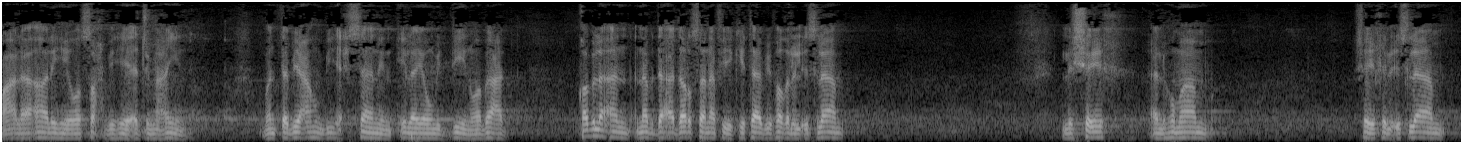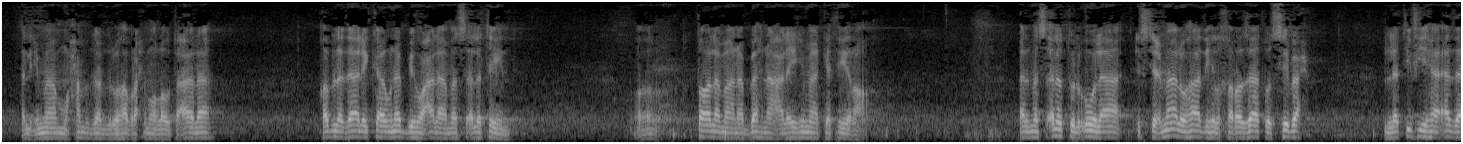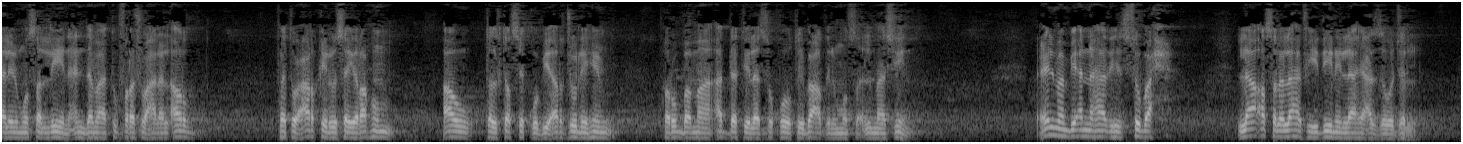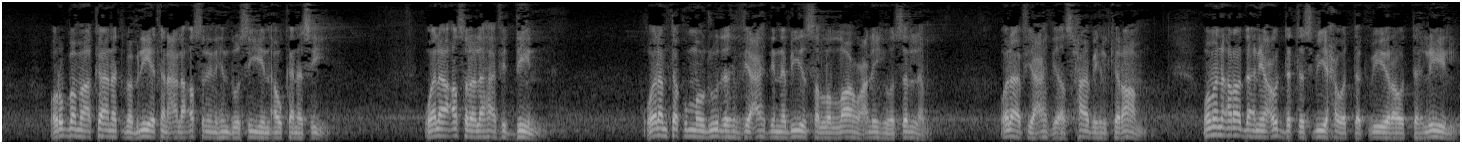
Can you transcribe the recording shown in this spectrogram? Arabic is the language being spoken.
وعلى آله وصحبه أجمعين. من تبعهم بإحسان إلى يوم الدين وبعد. قبل أن نبدأ درسنا في كتاب فضل الإسلام للشيخ الهمام شيخ الإسلام الإمام محمد بن عبد الوهاب رحمه الله تعالى. قبل ذلك أنبه على مسألتين طالما نبهنا عليهما كثيرا. المسألة الأولى استعمال هذه الخرزات والسبح التي فيها أذى للمصلين عندما تفرش على الأرض فتعرقل سيرهم أو تلتصق بأرجلهم فربما أدت إلى سقوط بعض الماشين. علما بأن هذه السبح لا أصل لها في دين الله عز وجل. وربما كانت مبنية على أصل هندوسي أو كنسي. ولا أصل لها في الدين ولم تكن موجودة في عهد النبي صلى الله عليه وسلم ولا في عهد أصحابه الكرام. ومن أراد أن يعد التسبيح والتكبير والتهليل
